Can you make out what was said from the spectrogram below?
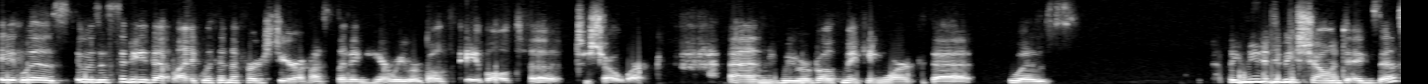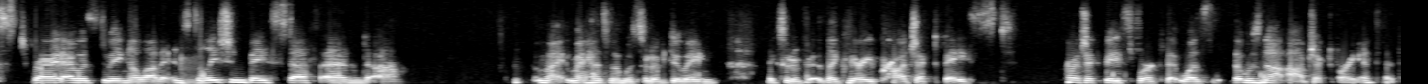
it was it was a city that like within the first year of us living here, we were both able to to show work, and we were both making work that was like needed to be shown to exist, right? I was doing a lot of mm-hmm. installation based stuff, and um, my my husband was sort of doing like sort of like very project based project based work that was that was not object oriented,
